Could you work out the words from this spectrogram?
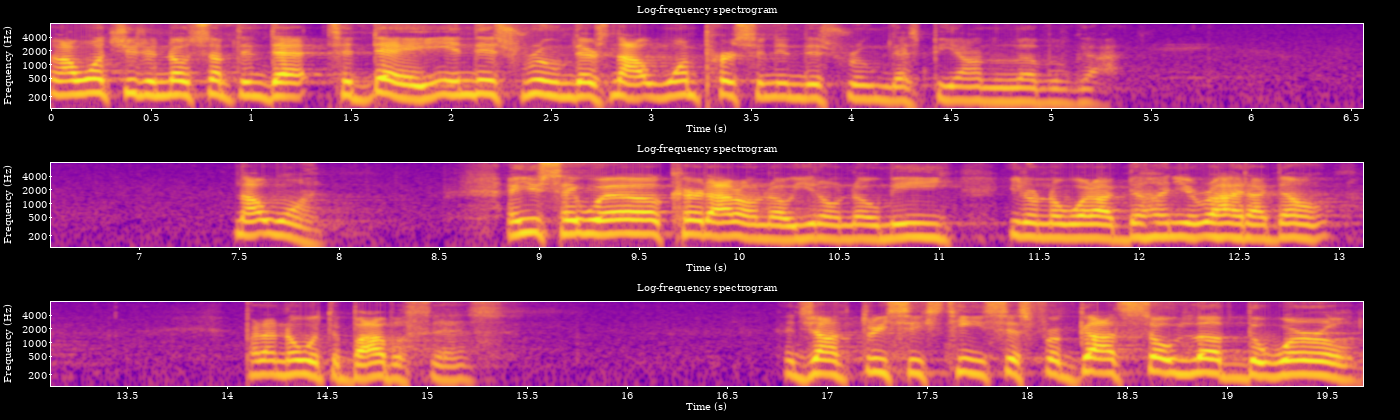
And I want you to know something that today in this room, there's not one person in this room that's beyond the love of God. Not one. And you say, well, Kurt, I don't know. You don't know me. You don't know what I've done. You're right, I don't. But I know what the Bible says. And John 3:16 says, For God so loved the world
